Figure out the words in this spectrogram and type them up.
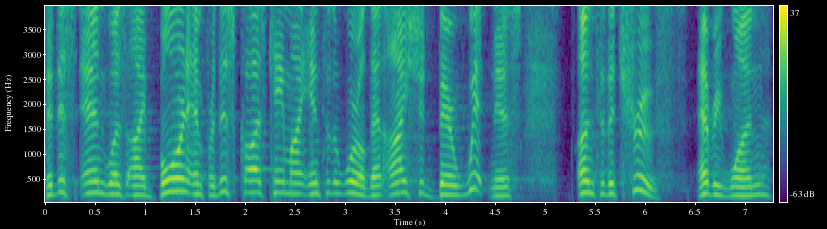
To this end was I born, and for this cause came I into the world, that I should bear witness unto the truth. Everyone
